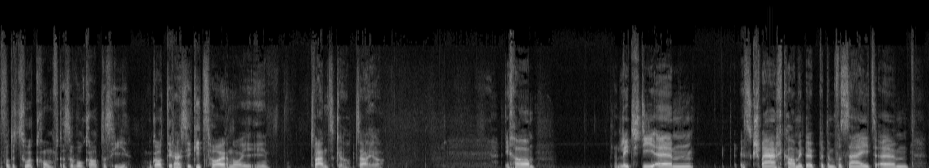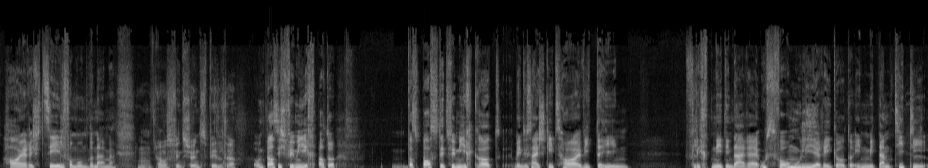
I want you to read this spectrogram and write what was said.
von der Zukunft? Also wo geht das hin? Wo geht die Reise? Gibt es HR neu in 20 Jahren, 10 Jahren? Ich habe letzte ähm, ein Gespräch mit jemandem, der sagt, ähm, HR ist das Ziel des Unternehmens. Hm. Oh, ich finde ein schönes Bild. Ja. Und das ist für mich, also das passt jetzt für mich gerade, wenn du sagst, gibt es HR weiterhin. Vielleicht nicht in dieser Ausformulierung oder in, mit dem Titel,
